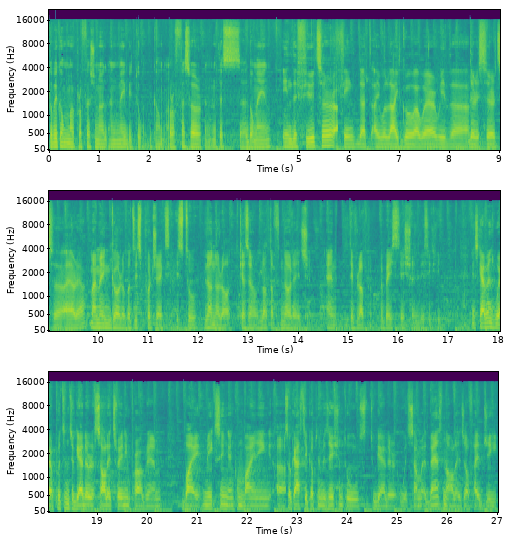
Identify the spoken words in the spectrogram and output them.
to become more professional and maybe to become a professor in this uh, domain. In the future, I think that I would like to go aware with uh, the research uh, area. My main goal about this project is to learn a lot, gather a lot of knowledge and develop a base station basically. In Scavenge, we are putting together a solid training program by mixing and combining uh, stochastic optimization tools together with some advanced knowledge of 5G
